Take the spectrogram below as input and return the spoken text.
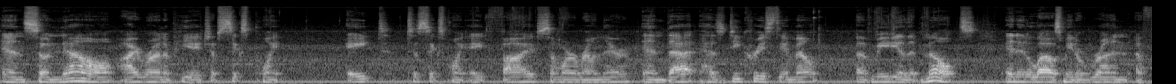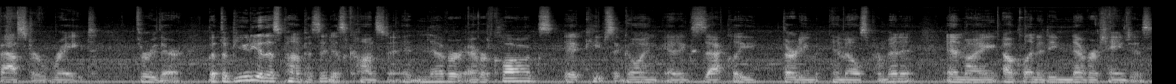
And so now I run a pH of 6.8 to 6.85, somewhere around there. And that has decreased the amount of media that melts, and it allows me to run a faster rate through there. But the beauty of this pump is it is constant. It never ever clogs. It keeps it going at exactly 30 mLs per minute, and my alkalinity never changes.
